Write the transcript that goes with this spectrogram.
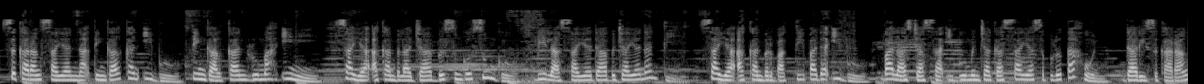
Sekarang saya nak tinggalkan ibu. Tinggalkan rumah ini. Saya akan belajar bersungguh-sungguh. Bila saya dah berjaya nanti, saya akan berbakti pada ibu. Balas jasa ibu menjaga saya 10 tahun. Dari hari sekarang,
